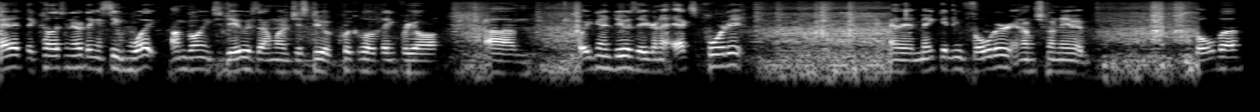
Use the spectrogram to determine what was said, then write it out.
edit the colors and everything and see what I'm going to do is I'm going to just do a quick little thing for y'all. Um, what you're going to do is that you're going to export it and then make a new folder and I'm just going to name it Bulba.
